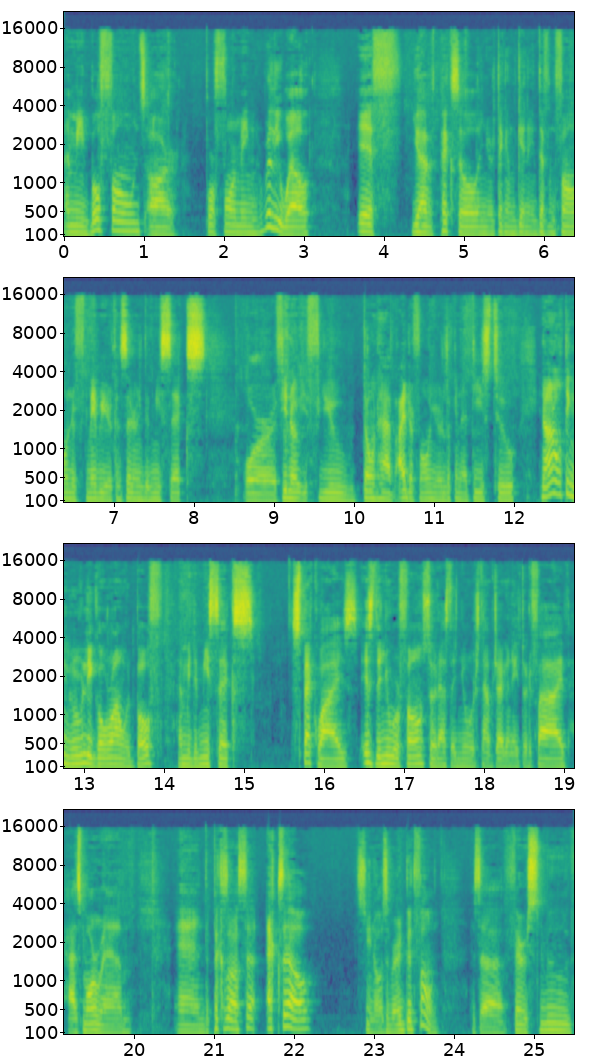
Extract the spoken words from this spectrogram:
I mean, both phones are performing really well. If you have a Pixel and you're thinking of getting a different phone, if maybe you're considering the Mi 6, or if you know if you don't have either phone, you're looking at these two. You know, I don't think you really go wrong with both. I mean, the Mi 6 spec wise is the newer phone, so it has the newer Snapdragon 835, has more RAM, and the Pixel XL, you know, is a very good phone. It's a very smooth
